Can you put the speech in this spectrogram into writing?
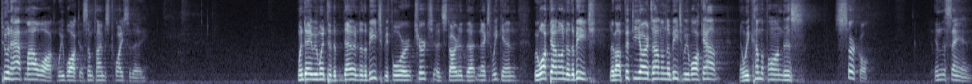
Two and a half mile walk, we walked it sometimes twice a day. One day we went to the, down to the beach before church had started that next weekend. We walked out onto the beach, and about 50 yards out on the beach, we walk out and we come upon this circle in the sand.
